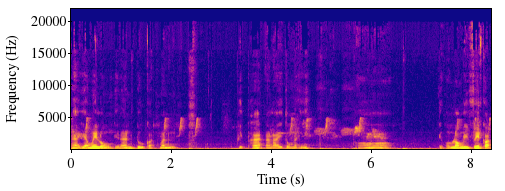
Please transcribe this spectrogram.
อ่ายังไม่ลง เดี๋ยวนั้นดูก่อนมันผิดพลาดอะไรตรงไหน เดี๋ยวผมลองรีเฟรชก่อน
